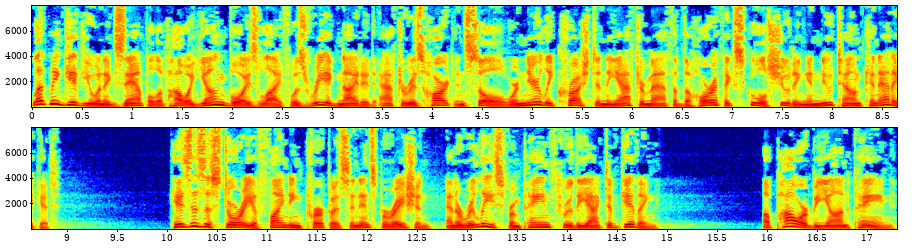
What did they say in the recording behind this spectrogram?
Let me give you an example of how a young boy's life was reignited after his heart and soul were nearly crushed in the aftermath of the horrific school shooting in Newtown, Connecticut. His is a story of finding purpose and inspiration and a release from pain through the act of giving. A power beyond pain.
